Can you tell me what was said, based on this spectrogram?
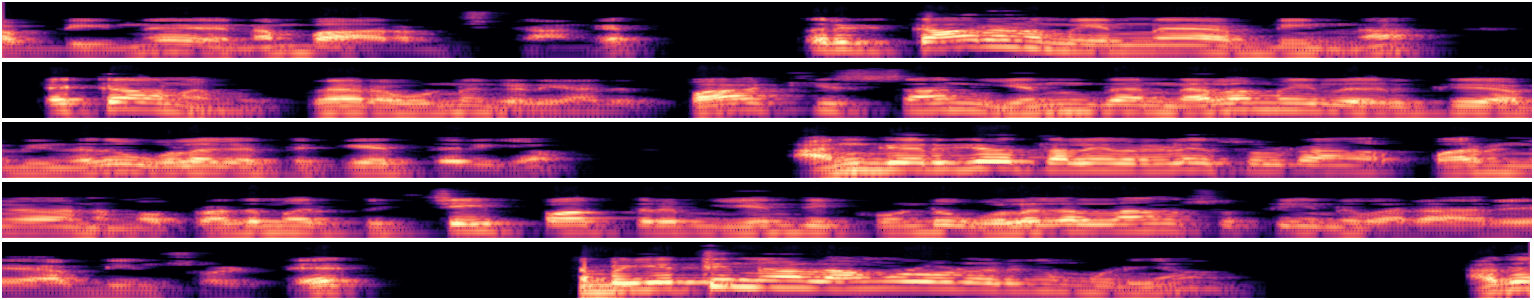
அப்படின்னு நம்ப ஆரம்பிச்சுட்டாங்க. அதற்கு காரணம் என்ன அப்படின்னா எக்கானமி வேற ஒண்ணும் கிடையாது. பாகிஸ்தான் எந்த நிலைமையில இருக்கு அப்படின்றது உலகத்துக்கே தெரியும். அங்க இருக்கிற தலைவர்களே சொல்றாங்க பாருங்க நம்ம பிரதமர் பிச்சை பாத்திரம் ஏந்தி கொண்டு உலகெல்லாம் சுத்தின்னு வராரு அப்படின்னு சொல்லிட்டு நம்ம எத்தனை நாள் அவங்களோட இருக்க முடியும்? அது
